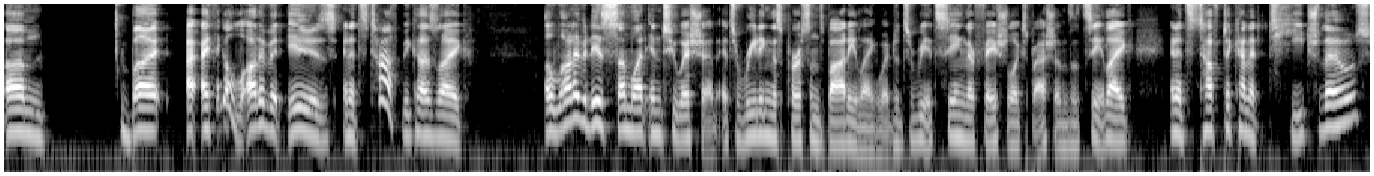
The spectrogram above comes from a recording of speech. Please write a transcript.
Um, but I, I think a lot of it is, and it's tough because like a lot of it is somewhat intuition. It's reading this person's body language. It's re- it's seeing their facial expressions. It's see like, and it's tough to kind of teach those.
